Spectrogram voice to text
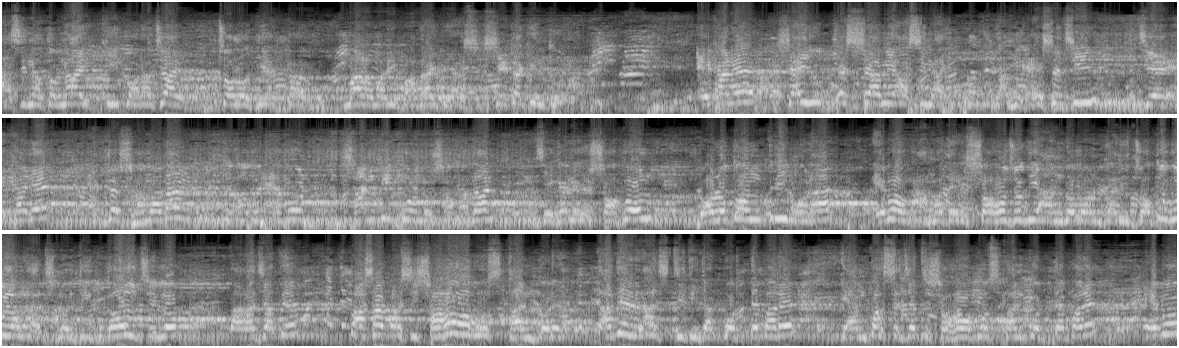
হাসিনা তো নাই, কি করা যায়? চলো গিয়ে একটা মারামারি বাধাই দিয়ে আসি। সেটা কিন্তু। এখানে সেই উদ্দেশ্যে আমি আসি নাই। আমি এসেছি যে এখানে একটা সমাধান করতে হবে, এমন শান্তিপূর্ণ সমাধান যেখানে সকল গণতন্ত্রী মোনা এবং আমাদের সহযোগী আন্দোলনকারী যতগুলো রাজনৈতিক দল ছিল, তারা যাতে পাশাপাশি সহ অবস্থান করে তাদের রাজনীতিটা করতে পারে, ক্যাম্পাসে যাতে সহ অবস্থান করতে পারে এবং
